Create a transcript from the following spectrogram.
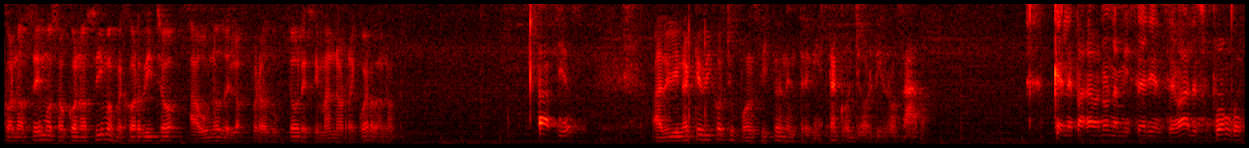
conocemos o conocimos, mejor dicho, a uno de los productores, si mal no recuerdo, ¿no? Así es. Adivina qué dijo Chuponcito en entrevista con Jordi Rosado. Que le pagaban una miseria en se vale, supongo.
